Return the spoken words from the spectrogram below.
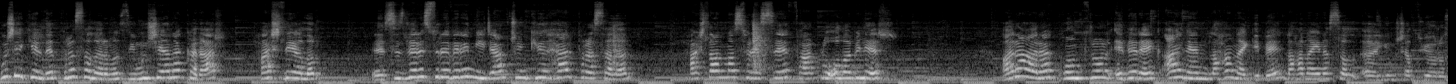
Bu şekilde pırasalarımız yumuşayana kadar haşlayalım. Ee, sizlere süre veremeyeceğim çünkü her pırasanın haşlanma süresi farklı olabilir. Ara ara kontrol ederek aynen lahana gibi, lahanayı nasıl e, yumuşatıyoruz,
